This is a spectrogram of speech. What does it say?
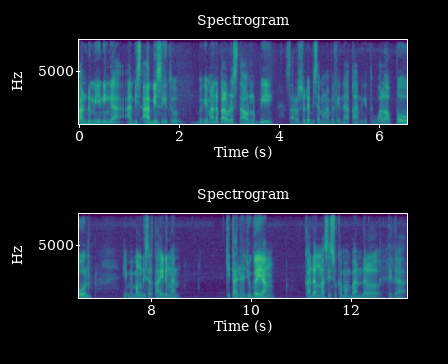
pandemi ini nggak habis-habis gitu. Bagaimana? Padahal udah setahun lebih seharusnya sudah bisa mengambil tindakan gitu. Walaupun ya memang disertai dengan kitanya juga yang kadang masih suka membandel tidak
